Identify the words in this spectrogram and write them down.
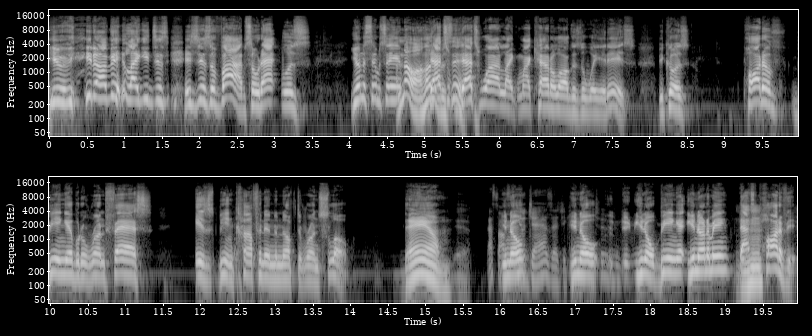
You you know what I mean? Like it just it's just a vibe. So that was you understand what I'm saying? No, 100%. That's that's why like my catalog is the way it is because part of being able to run fast is being confident enough to run slow. Damn. Yeah. That's you know, your jazz education, you know, too. you know, being, you know what I mean? That's part of it.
